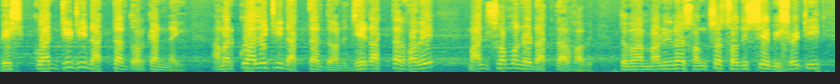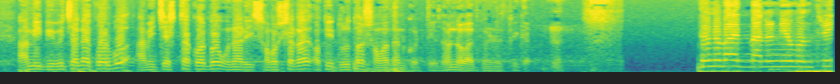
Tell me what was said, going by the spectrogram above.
বেশ কোয়ান্টিটি ডাক্তার দরকার নাই। আমার কোয়ালিটি ডাক্তার দরকার যে ডাক্তার হবে মানসম্পন্ন ডাক্তার হবে। তো মাননীয় সংসদ সদস্যের বিষয়টি আমি বিবেচনা করব, আমি চেষ্টা করব ওনার এই সমস্যাটা অতি দ্রুত সমাধান করতে। ধন্যবাদ, মাননীয় স্পিকার ধন্যবাদ, মাননীয় মন্ত্রী।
